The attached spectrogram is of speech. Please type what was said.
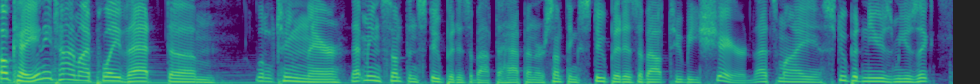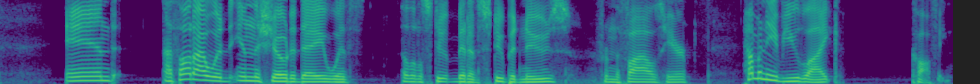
Okay, anytime I play that um, little tune there, that means something stupid is about to happen or something stupid is about to be shared. That's my stupid news music. And I thought I would end the show today with a little stu- bit of stupid news from the files here. How many of you like coffee?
